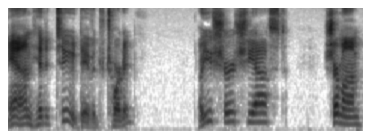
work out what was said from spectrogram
and hit it too, David retorted. Are you sure? she asked. Sure, Mom.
